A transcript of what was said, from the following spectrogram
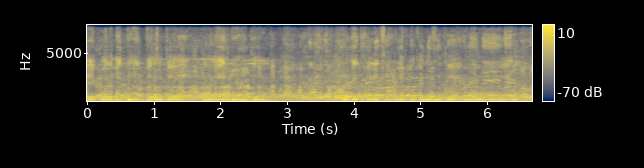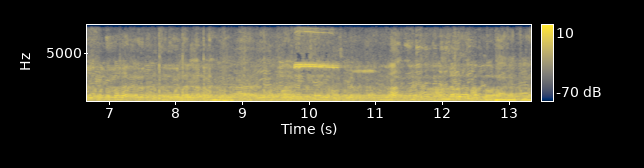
एक वर मध्यांतर होतोय पूर्वार्ध होतोय कुटीत कालाचा विलंब केला जातोय ग्राउंड नंबर बारा किलो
